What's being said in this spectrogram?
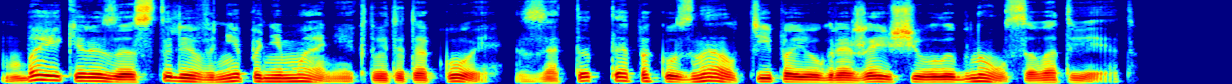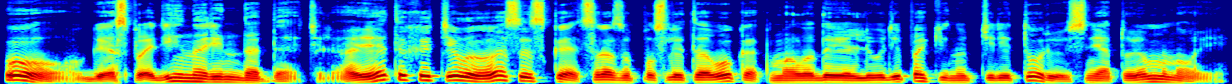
Байкеры застыли в непонимании, кто это такой. Зато Тапок узнал типа и угрожающе улыбнулся в ответ. «О, господин арендодатель, а я-то хотел вас искать сразу после того, как молодые люди покинут территорию, снятую мной.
